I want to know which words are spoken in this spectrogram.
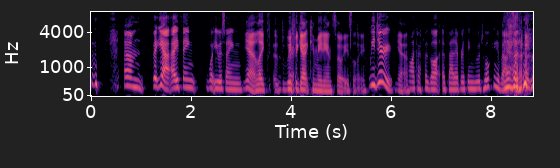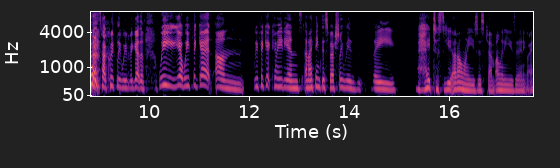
um, but yeah, I think what you were saying, yeah, like uh, we forget comedians so easily. we do. Yeah. Like I forgot about everything we were talking about. Yeah. So that's how quickly we forget them. We yeah, we forget um we forget comedians and I think especially with the I hate to see I don't want to use this term. I'm going to use it anyway.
